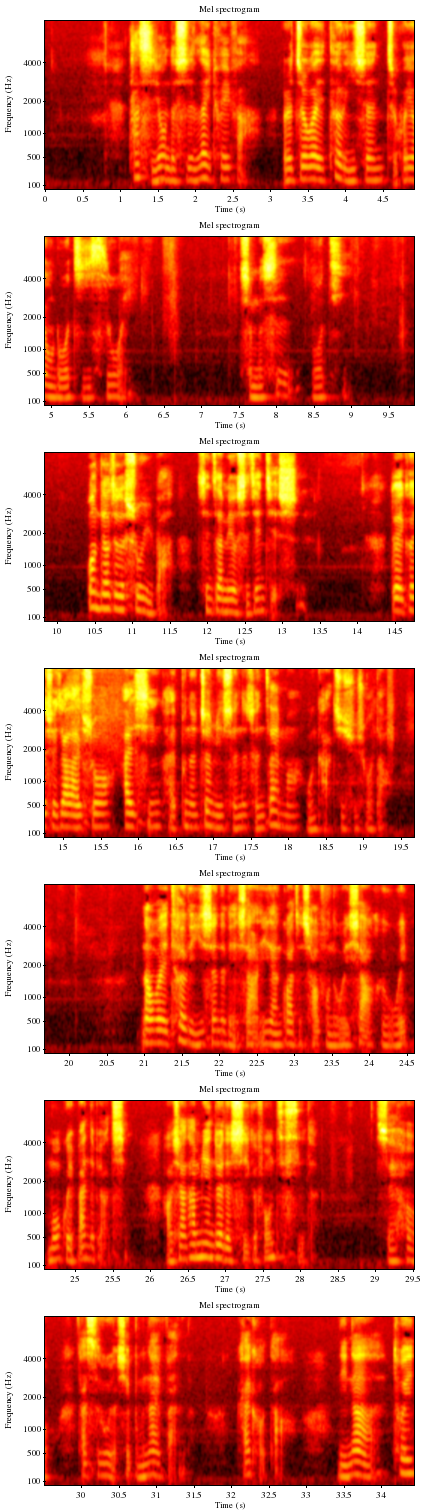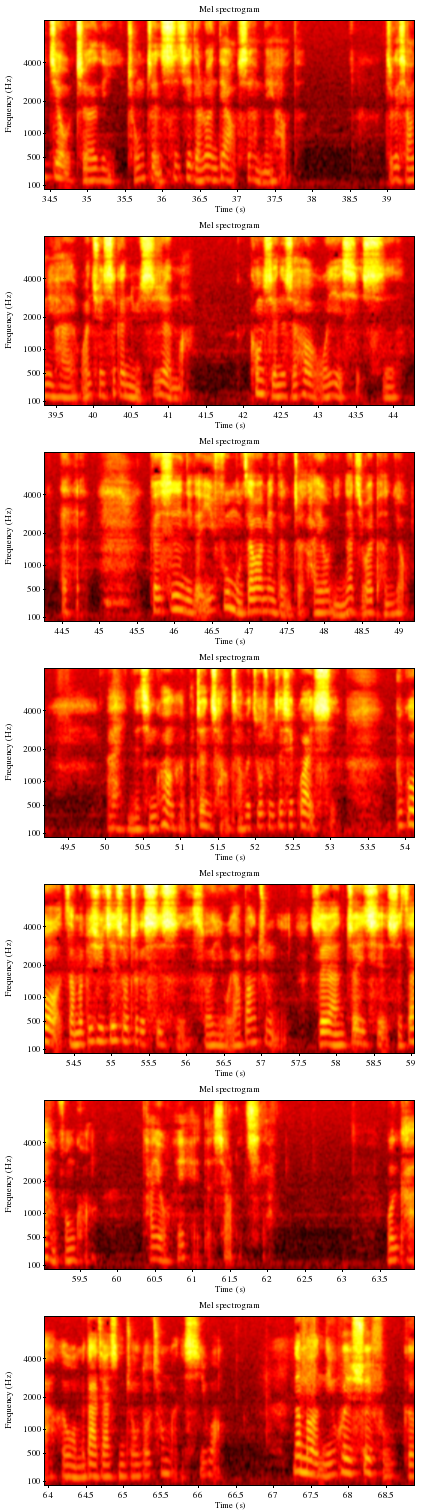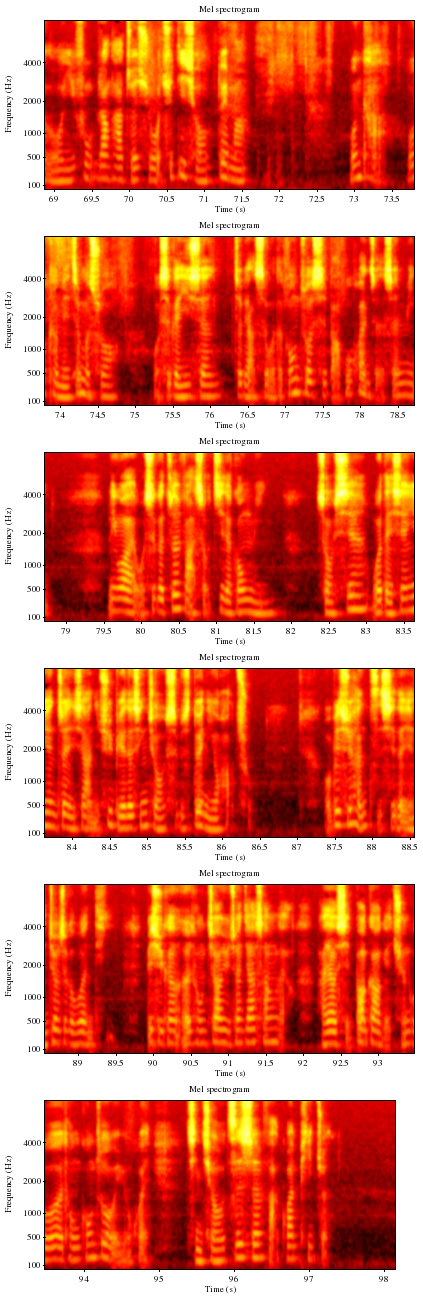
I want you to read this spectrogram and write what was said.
他使用的是类推法，而这位特里医生只会用逻辑思维。什么是逻辑？忘掉这个术语吧，现在没有时间解释。对科学家来说，爱心还不能证明神的存在吗？文卡继续说道。那位特里医生的脸上依然挂着嘲讽的微笑和为魔鬼般的表情，好像他面对的是一个疯子似的。随后，他似乎有些不耐烦了，开口道：“你那推旧哲理、重整世界的论调是很美好的。这个小女孩完全是个女诗人嘛。空闲的时候，我也写诗。”嘿嘿，可是你的姨父母在外面等着，还有你那几位朋友。哎，你的情况很不正常，才会做出这些怪事。不过咱们必须接受这个事实，所以我要帮助你。虽然这一切实在很疯狂，他又嘿嘿的笑了起来。文卡和我们大家心中都充满了希望。那么您会说服格罗姨父，让他准许我去地球，对吗？文卡。我可没这么说。我是个医生，这表示我的工作是保护患者的生命。另外，我是个遵法守纪的公民。首先，我得先验证一下你去别的星球是不是对你有好处。我必须很仔细地研究这个问题，必须跟儿童教育专家商量，还要写报告给全国儿童工作委员会，请求资深法官批准。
